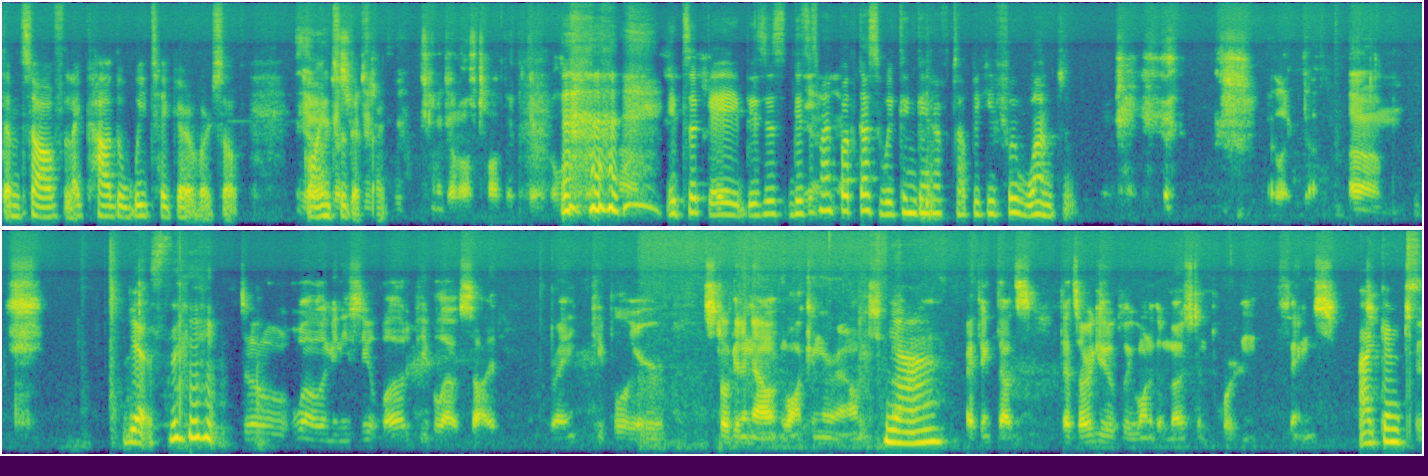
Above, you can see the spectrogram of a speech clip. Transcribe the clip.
themselves? Like how do we take care of ourselves yeah, Going to the did, we kind of got off topic there a little bit. Um, it's okay this is this is my yeah. podcast we can get off topic if we want to I like that um yes so well I mean you see a lot of people outside right? People are still getting out and walking around. Yeah. I think that's that's arguably one of the most important things I can. to,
